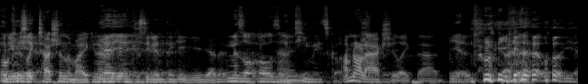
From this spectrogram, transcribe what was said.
and he was like yeah. touching the mic and Yeah, everything because yeah, he didn't yeah. think he could get it. And his all, his like teammates got. I'm not actually like that. But Yeah. yeah. Well, yeah.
